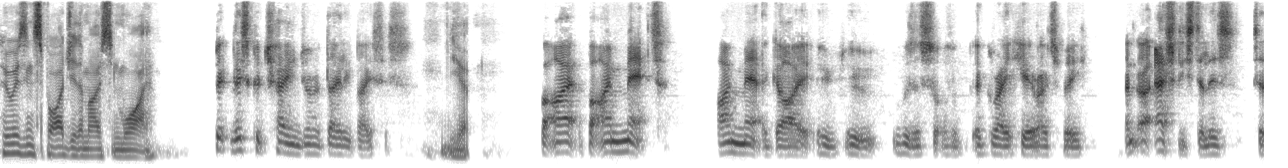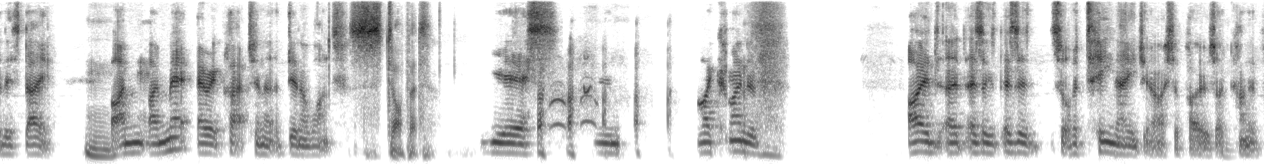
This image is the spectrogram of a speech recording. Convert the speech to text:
Who has inspired you the most and why? This could change on a daily basis. Yep. But I, but I met, I met a guy who, who was a sort of a, a great hero to me, and uh, actually still is to this day. Mm. I, I met Eric Clapton at a dinner once. Stop it. Yes. I kind of, I as a as a sort of a teenager, I suppose, I kind of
